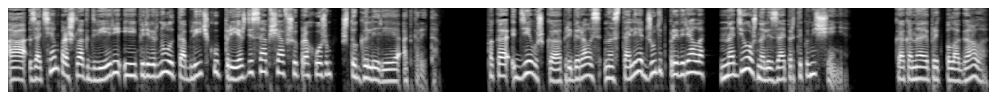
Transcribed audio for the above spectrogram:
а затем прошла к двери и перевернула табличку, прежде сообщавшую прохожим, что галерея открыта. Пока девушка прибиралась на столе, Джудит проверяла, надежно ли заперты помещения. Как она и предполагала,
